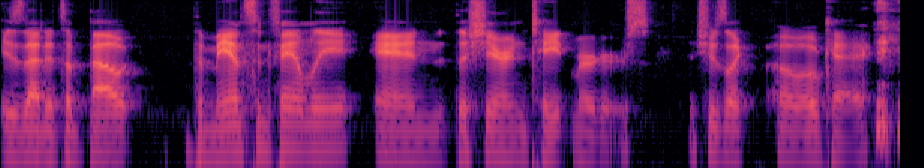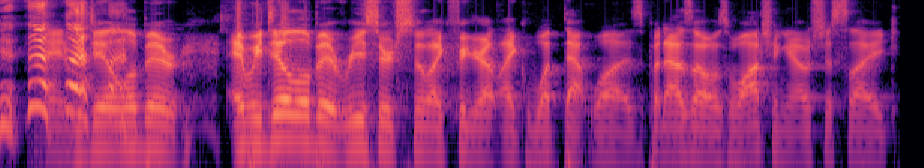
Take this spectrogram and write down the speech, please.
is that it's about the Manson family and the Sharon Tate murders." And she was like, "Oh, okay." and we did a little bit, and we did a little bit of research to like figure out like what that was. But as I was watching, I was just like,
